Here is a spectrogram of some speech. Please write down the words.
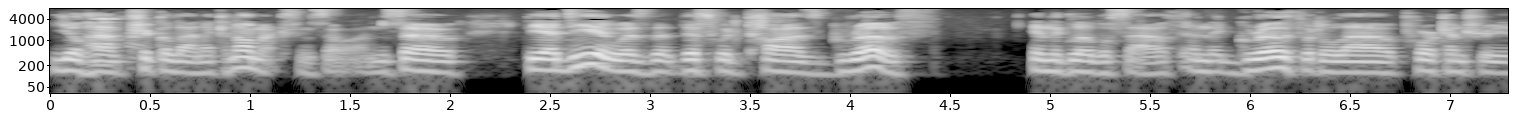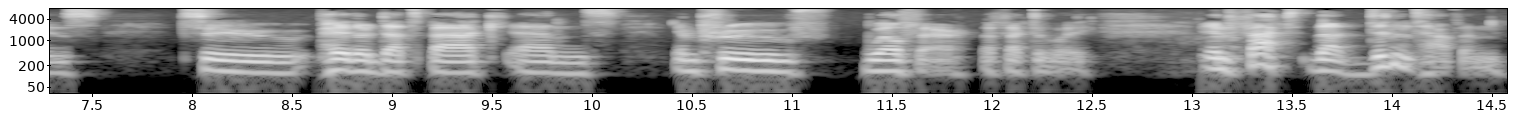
You'll have trickle down economics and so on. So the idea was that this would cause growth in the global south, and that growth would allow poor countries to pay their debts back and improve welfare effectively. In fact, that didn't happen.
